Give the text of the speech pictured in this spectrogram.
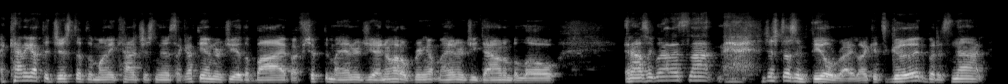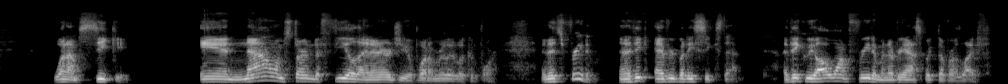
I kind of got the gist of the money consciousness. I got the energy of the vibe. I've shifted my energy. I know how to bring up my energy down and below. And I was like, well, that's not, it just doesn't feel right. Like it's good, but it's not what I'm seeking. And now I'm starting to feel that energy of what I'm really looking for. And it's freedom. And I think everybody seeks that. I think we all want freedom in every aspect of our life,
